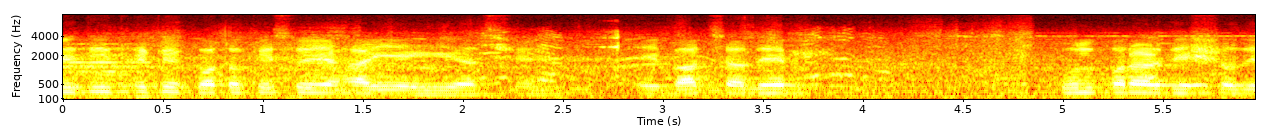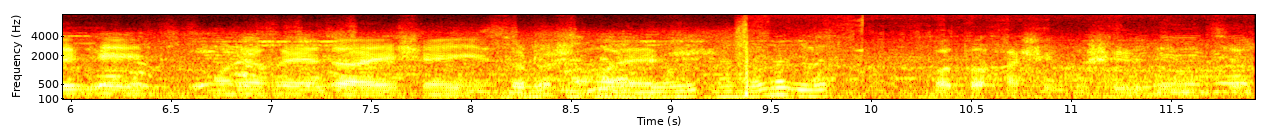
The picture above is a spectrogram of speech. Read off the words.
স্মৃতি থেকে কত কিছুই হারিয়ে গিয়েছে। এই বাচ্চাদের স্কুল করার দৃশ্য দেখে মনে হয়ে যায় সেই ছোট সময়ের কত হাসি খুশির দিন ছিল।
